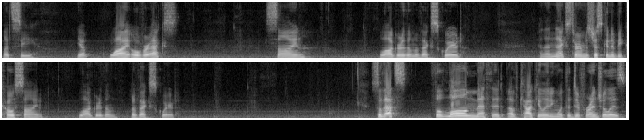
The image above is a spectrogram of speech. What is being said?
let's see, yep, y over x sine logarithm of x squared. And the next term is just going to be cosine logarithm of x squared. So that's the long method of calculating what the differential is.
